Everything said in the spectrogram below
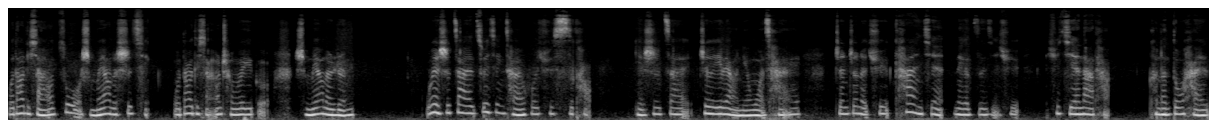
我到底想要做什么样的事情，我到底想要成为一个什么样的人。我也是在最近才会去思考。也是在这一两年，我才真正的去看见那个自己，去去接纳他，可能都还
